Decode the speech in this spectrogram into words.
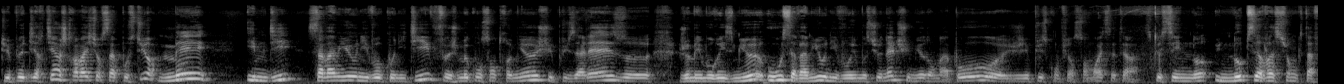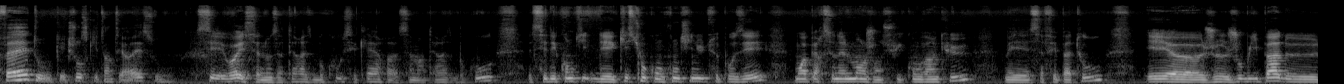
tu peux dire, tiens, je travaille sur sa posture, mais il me dit, ça va mieux au niveau cognitif, je me concentre mieux, je suis plus à l'aise, euh, je mémorise mieux, ou ça va mieux au niveau émotionnel, je suis mieux dans ma peau, euh, j'ai plus confiance en moi, etc. Est-ce que c'est une, observation que tu as faite ou quelque chose qui t'intéresse ou... Oui, ça nous intéresse beaucoup, c'est clair, ça m'intéresse beaucoup. C'est des, des, questions qu'on continue de se poser. Moi, personnellement, j'en suis convaincu, mais ça fait pas tout. Et euh, je j'oublie pas de,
